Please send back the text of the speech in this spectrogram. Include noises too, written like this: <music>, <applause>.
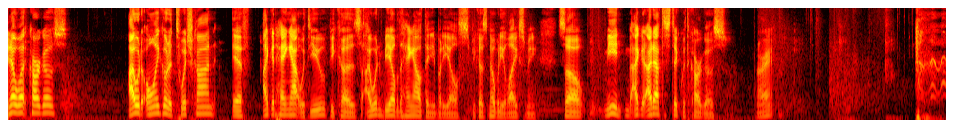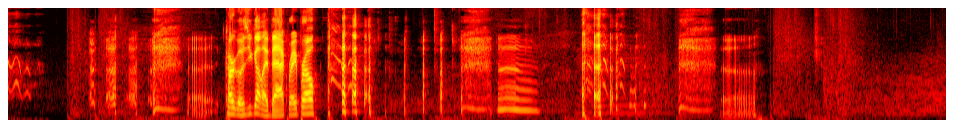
You know what, Cargos? I would only go to TwitchCon if I could hang out with you because I wouldn't be able to hang out with anybody else because nobody likes me. So me, I, would have to stick with Cargos. All right. uh, <laughs> Cargos, you got my back, right, bro? <laughs> <laughs>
